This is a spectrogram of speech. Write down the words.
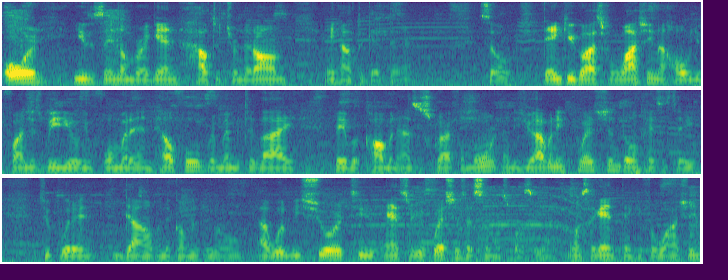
or use the same number again how to turn it on and how to get there. So thank you guys for watching. I hope you find this video informative and helpful. Remember to like favorite comment and subscribe for more. And if you have any questions don't hesitate to put it down in the comments below. I will be sure to answer your questions as soon as possible. Once again thank you for watching.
